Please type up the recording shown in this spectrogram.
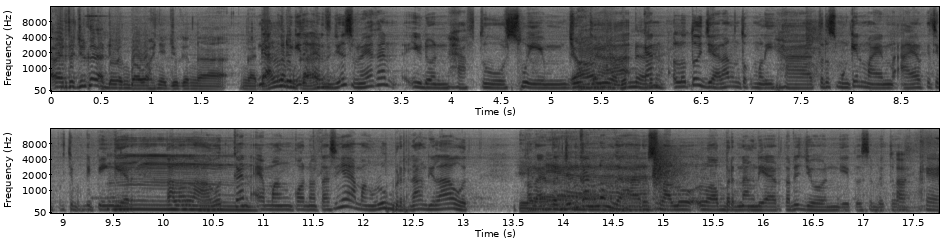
Air terjun kan ada yang bawahnya juga nggak nggak Nggak, dalam udah gitu kan. air terjun sebenarnya kan you don't have to swim juga. Oh, iya. Kan lo tuh jalan untuk melihat, terus mungkin main air kecipuk-cipuk di pinggir. Kalau laut kan emang konotasinya emang lu berenang di laut. Kalau Iya. air terjun kan lo nggak harus selalu lo berenang di air terjun gitu sebetulnya. Oke,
